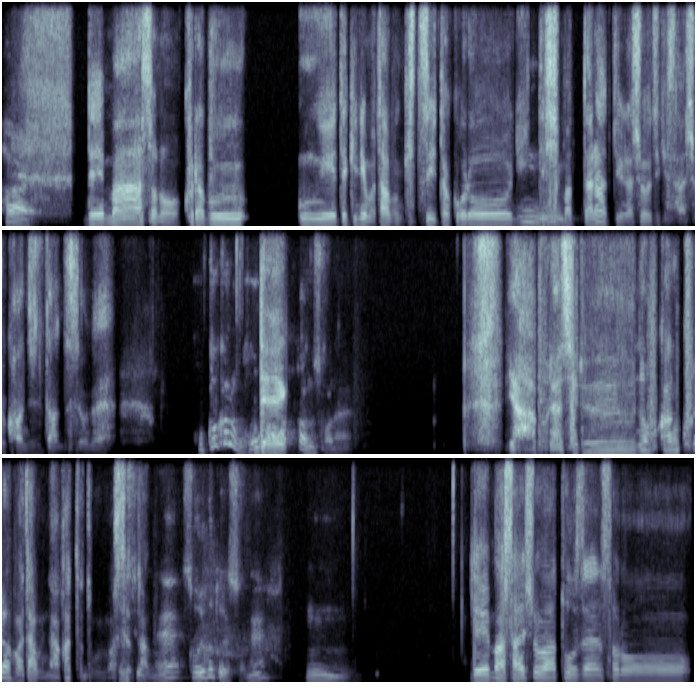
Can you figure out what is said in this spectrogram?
はい。で、まあ、そのクラブ運営的にも多分きついところに行ってしまったなっていうのは正直最初感じてたんですよね。他からも他であったんですかね？いやー、ブラジルの他のクラブは多分なかったと思いますよ。ですよね。そういうことですよね。うん。で、まあ、最初は当然、その、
